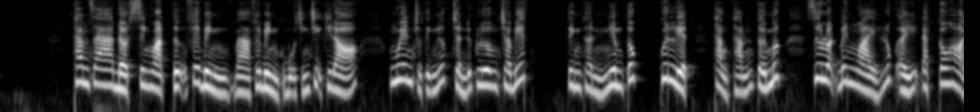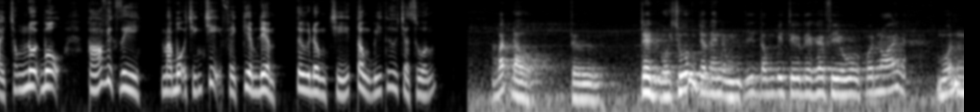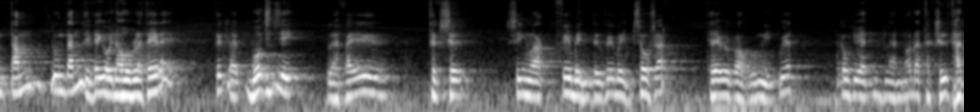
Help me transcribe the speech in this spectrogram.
Tham gia đợt sinh hoạt tự phê bình và phê bình của Bộ Chính trị khi đó, nguyên Chủ tịch nước Trần Đức Lương cho biết, tinh thần nghiêm túc, quyết liệt, thẳng thắn tới mức dư luận bên ngoài lúc ấy đặt câu hỏi trong nội bộ có việc gì mà Bộ Chính trị phải kiểm điểm từ đồng chí Tổng Bí thư trở xuống. Bắt đầu từ trên ngồi xuống cho nên đồng chí Tổng Bí thư Lê Khả Phiêu có nói muốn tắm, luôn tắm thì phải ngồi đầu là thế đấy. Tức là Bộ Chính trị là phải thực sự sinh hoạt phê bình từ phê bình sâu sắc theo yêu cầu của nghị quyết câu chuyện là nó đã thật sự thật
